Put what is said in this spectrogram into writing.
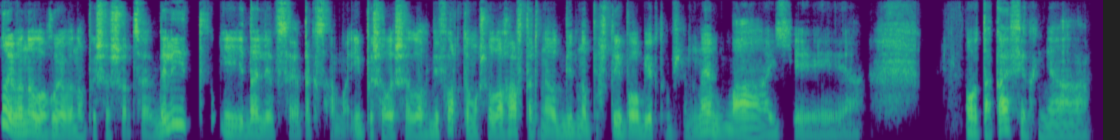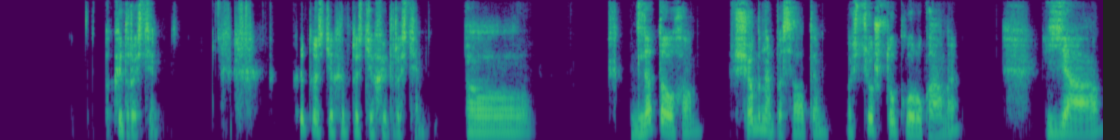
Ну і воно логує, воно пише, що це delete, і далі все так само. І пише лише log before, тому що log автор неодмінно пустий, бо об'єкту вже немає. Отака фігня. Хитрості. Хитрості, хитрості, хитрості. О, Для того, щоб написати ось цю штуку руками, я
